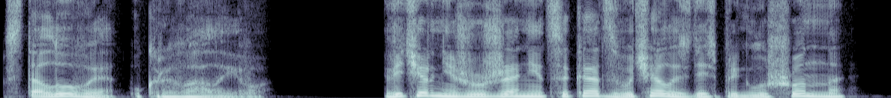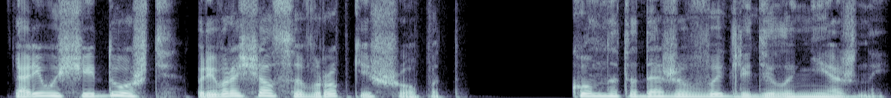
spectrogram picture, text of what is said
Столовая укрывала его. Вечернее жужжание цикад звучало здесь приглушенно, а ревущий дождь превращался в робкий шепот. Комната даже выглядела нежной.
